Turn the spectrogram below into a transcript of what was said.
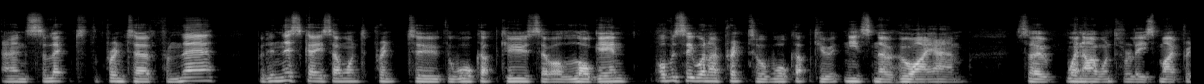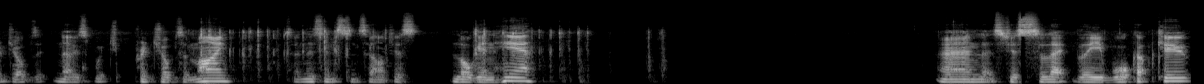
and select the printer from there. But in this case, I want to print to the walk-up queue, so I'll log in. Obviously, when I print to a walk-up queue, it needs to know who I am. So when I want to release my print jobs, it knows which print jobs are mine. So in this instance, I'll just log in here. And let's just select the walk-up queue.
